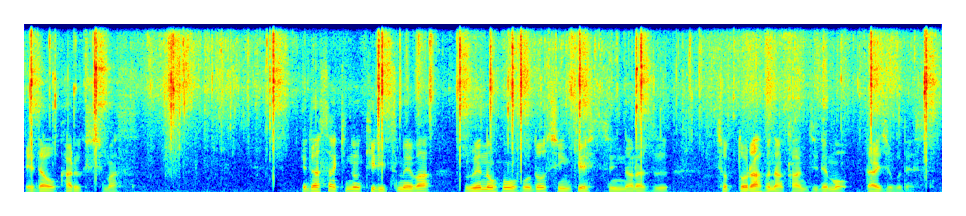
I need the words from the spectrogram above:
枝を軽くします。枝先の切り詰めは上の方ほど神経質にならずちょっとラフな感じでも大丈夫です。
